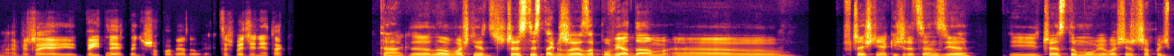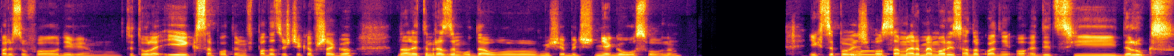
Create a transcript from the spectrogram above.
Najwyżej wyjdę, jak będziesz opowiadał, jak coś będzie nie tak. Tak, e, no właśnie często jest tak, że zapowiadam e, wcześniej jakieś recenzje i często mówię właśnie, że trzeba powiedzieć parę słów o, nie wiem, tytule X, a potem wpada coś ciekawszego, no ale tym razem udało mi się być niegołosłownym. I chcę powiedzieć o Summer Memories, a dokładnie o edycji Deluxe.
